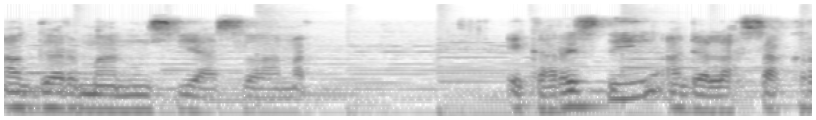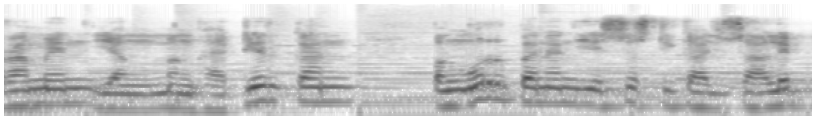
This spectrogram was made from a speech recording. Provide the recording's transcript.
agar manusia selamat. Ekaristi adalah sakramen yang menghadirkan pengorbanan Yesus di kayu salib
